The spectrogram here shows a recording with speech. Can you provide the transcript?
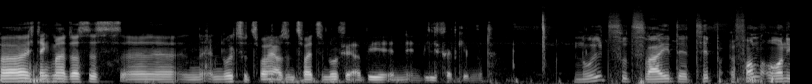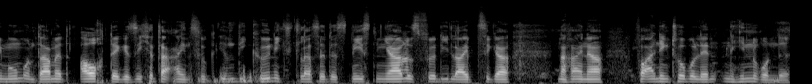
Äh, ich denke mal, dass es äh, ein, 0 zu 2, also ein 2 zu 0 für RB in, in Bielefeld geben wird. 0 zu 2 der Tipp von Ronny Moom und damit auch der gesicherte Einzug in die Königsklasse des nächsten Jahres für die Leipziger nach einer vor allen Dingen turbulenten Hinrunde.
